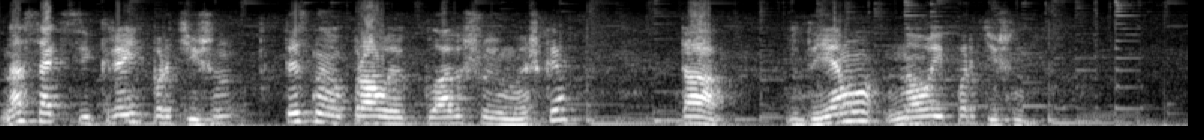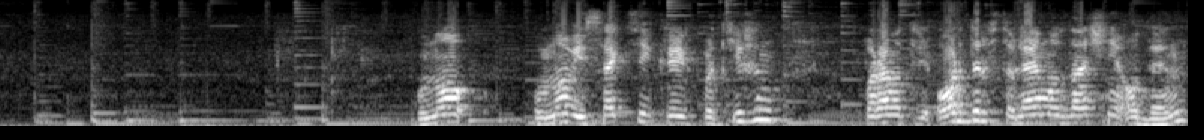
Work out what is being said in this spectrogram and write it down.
На секції Create Partition тиснемо правою клавішою мишки та додаємо новий partition. У новій секції Create Partition в параметрі Order вставляємо значення 1.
